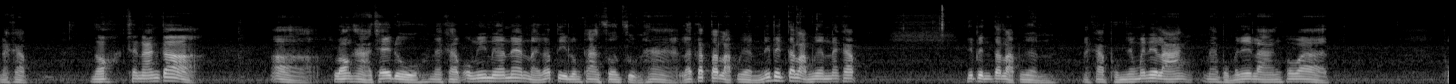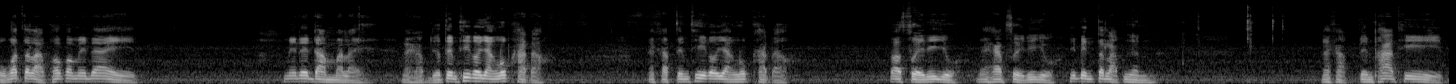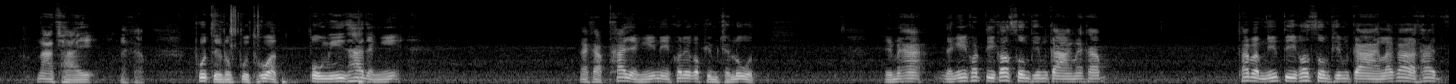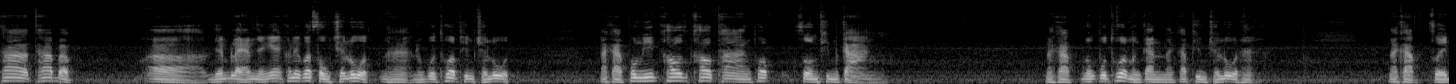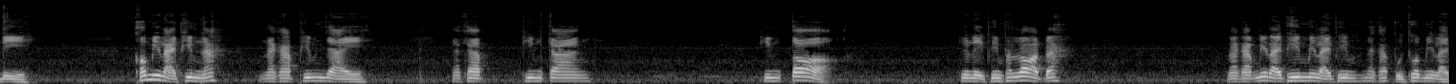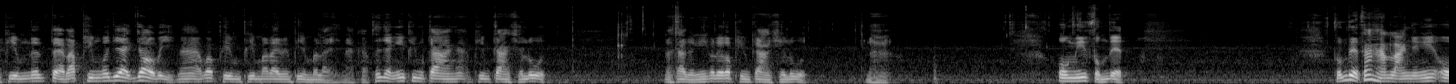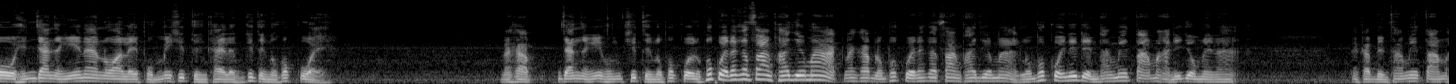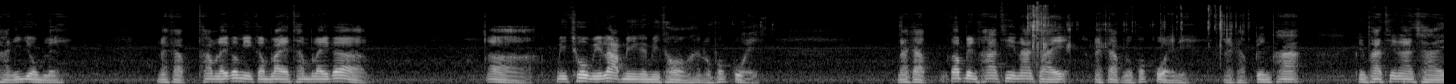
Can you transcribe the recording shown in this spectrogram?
นะครับเนาะฉะนั้นก็อลองหาใช้ดูนะครับองค์นี้เนื้อแน่นหน่อยก็ตีลงทางโซนศูนย์ห้าแล้วก็ตลับเงิน นี่เป็นตลับเงินนะครับ นี่เป็นตลับเงินนะครับ ผมยังไม่ได้ล้างนะผมไม่ได้ล้าง เพราะว่า ผมว่าตลับเขาก็ไม่ได้ ไม่ได้ดำอะไรนะครับ เดี๋ยวเต็มที่ก็ยังลบขัดเอานะครับ เต็มที่ก็ยังลบขัดเอา ก็สวยดีอยู่นะครับ สวยดีอยู่ นี่เป็นตลับเงินนะครับ เป็นผ้าที่น่าใช้นะครับ พูดถึงหลวงปู่ทวด องค์นี้ถ้าอย่างนี้นะครับ ถ้าอย่างนี้นี่เขาเรียกว่าพิมพ์ฉลูด เห็นไหมฮะ อย่างนี้เขาตีเข้าโซนพิมพ์กลางนะครับ ถ้าแบบนี้ตีเข้าโซนพิมพ์กลาง แล้วก็ถ้าถ้าถ้าแบบเอ่อแหลมแหลมๆอย่างเงี้ยเขาเรียกว่าทรงฉลูดนะฮะ หลวงปู่ทวดพิมพ์ฉลูดนะครับ พวกนี้เข้าเข้าทางพวกโซนพิมพ์กลาง นะครับหลวงปู่ทวดเหมือนกันนะครับ พิมพ์ฉลูดฮะนะครับ สวยดีเขามีหลายพิมพ์นะนะครับ พิมพ์ใหญ่นะครับ พิมพ์กลาง พิมพ์ต้อพิมพ์เหล็กพิมพ์พันรอดนะนะครับ มีหลายพิมพ์มีหลายพิมพ์นะครับปู่ทวดมีหลายพิมพ์แต่ละพิมพ์ก็แยกย่อไปอีกนะฮะว่าพิมพ์พิมพ์อะไรเป็นพิมพ์อะไรนะครับ ถ้าอย่างนี้พิมพ์กลางฮะพิมพ์กลางชะลูดนะครับ อย่างนี้ก็เรียกว่าพิมพ์กลางชะลูดนะฮะ องค์นี้สมเด็จ สมเด็จถ้าหันหลังอย่างนี้โอ้เห็นยันอย่างนี้แน่นอนเลย ผมไม่คิดถึงใครเลยผมคิดถึงหลวงพ่อกลวยนะครับ ยันอย่างนี้ผมคิดถึงหลวงพ่อกลวยหลวงพ่อกลวยท่านก็สร้างพระเยอะมากนะครับหลวงพ่อกลวยท่านก็สร้างพระเยอะมากหลวงพ่อกลวยนี่เด่นทางเมตตามหานิยมเลยนะฮะนะครับ เด่นทางเมตตามหานิยมเลยนะครับทำอะไรก็มีกำไรทำอะไรก็มีโชค มีลาบ มีเงิน มีทองหลวงพ่อกลวยนะครับ ก็เป็นพระที่น่าใช้ นะครับหลวงพ่อกลวยนี่นะครับ เป็นพระเป็นพระที่น่าใช้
